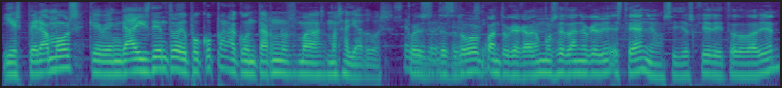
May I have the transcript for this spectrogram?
y esperamos que vengáis dentro de poco para contarnos más, más hallazgos. Pues desde luego, en cuanto que acabemos el año que este año, si Dios quiere y todo va bien,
